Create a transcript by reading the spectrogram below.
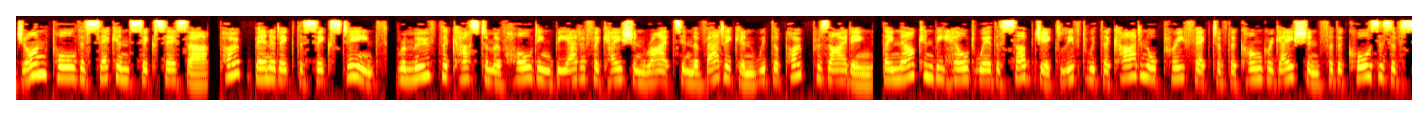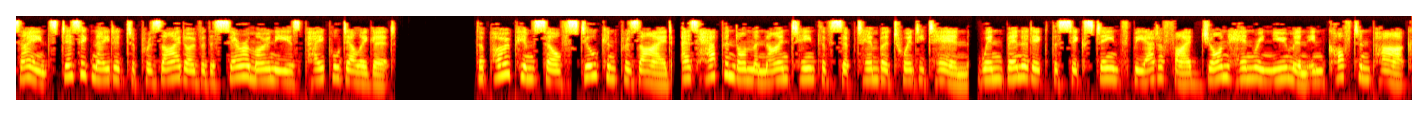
John Paul II's successor, Pope Benedict XVI, removed the custom of holding beatification rites in the Vatican with the Pope presiding, they now can be held where the subject lived with the cardinal prefect of the Congregation for the Causes of Saints designated to preside over the ceremony as papal delegate. The Pope himself still can preside, as happened on 19 September 2010, when Benedict XVI beatified John Henry Newman in Cofton Park,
